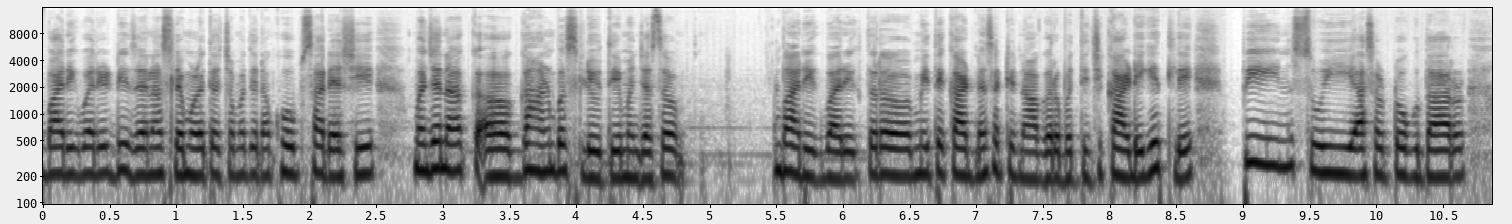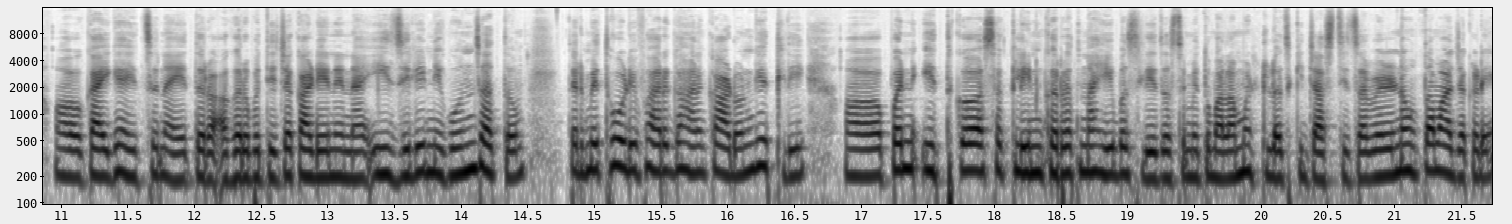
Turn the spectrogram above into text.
बारीक बारीक डिझाईन असल्यामुळे त्याच्यामध्ये ना खूप सारी अशी म्हणजे ना घाण बसली होती. म्हणजे असं बारीक बारीक. तर मी ते काढण्यासाठी ना अगरबत्तीची काडी घेतली. पिन सुई असं टोकदार काय घ्यायचं नाही. तर अगरबत्तीच्या काडीने ना इझिली निघून जातं. तर मी थोडीफार घाण काढून घेतली. पण इतकं असं क्लीन करत नाही बसली. जसं मी तुम्हाला म्हटलंच की जास्तीचा वेळ नव्हता माझ्याकडे.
